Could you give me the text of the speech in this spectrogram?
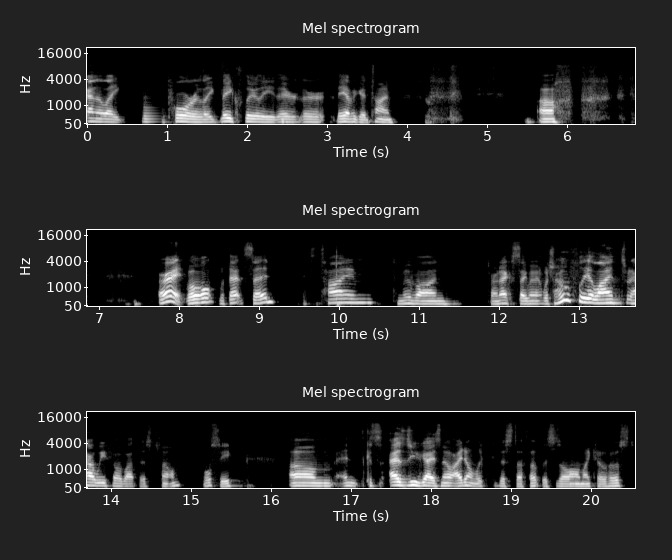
kind of like rapport, like they clearly they're they're they have a good time. Uh all right. Well, with that said, it's time to move on to our next segment, which hopefully aligns with how we feel about this film. We'll see. Um, and because as you guys know, I don't look this stuff up. This is all on my co-host.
